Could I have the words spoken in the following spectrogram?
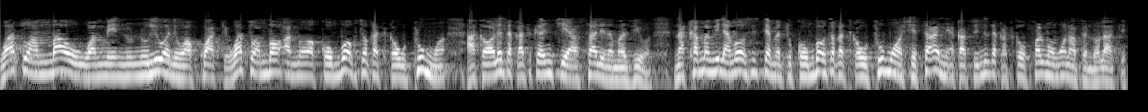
Watu ambao wamenunuliwa ni wakwake watu ambao amewakomboa kutoka katika utumwa akawaleta katika nchi ya asali na maziwa. Na kama vile ambao sisi ametukomboa kutoka katika utumwa wa shetani akatuingiza katika ufalme wa mwana wa pendo lake.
